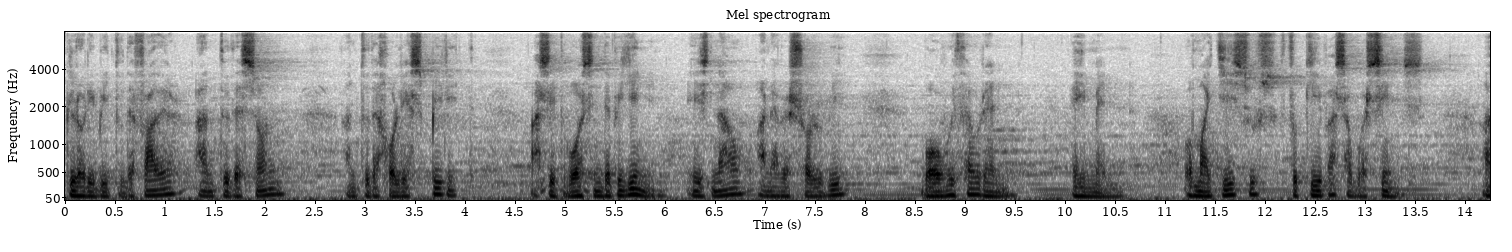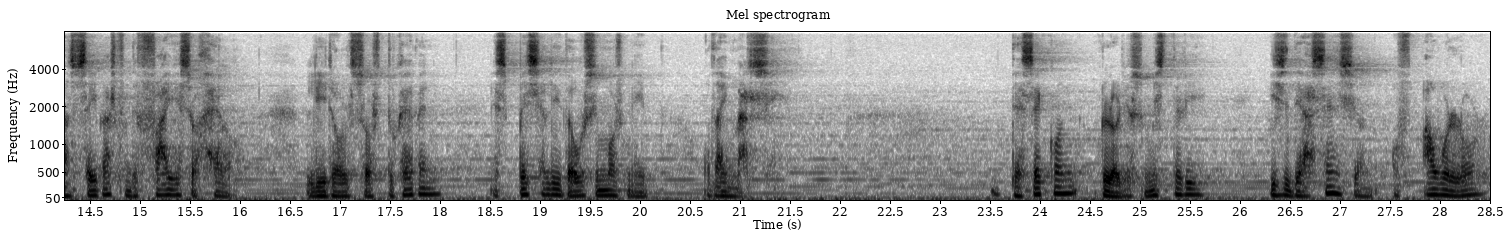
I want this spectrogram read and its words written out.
Glory be to the Father, and to the Son, and to the Holy Spirit, as it was in the beginning, is now, and ever shall be, world without end. Amen. O my Jesus, forgive us our sins, and save us from the fires of hell. Lead all souls to heaven, especially those in most need of thy mercy. The second glorious mystery is the ascension of our Lord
